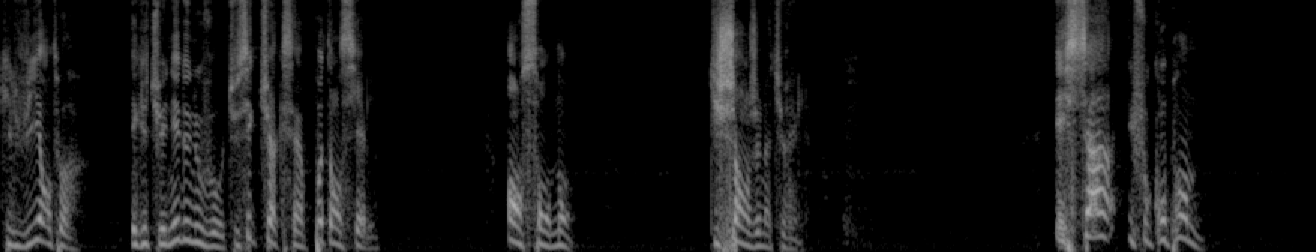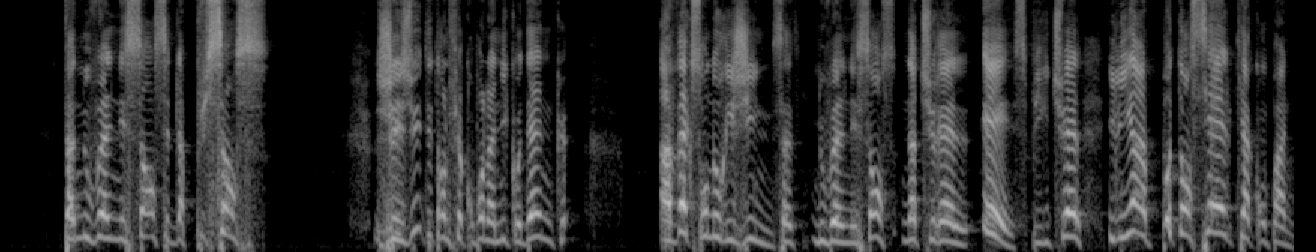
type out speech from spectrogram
qu'il vit en toi et que tu es né de nouveau, tu sais que tu as accès à un potentiel en son nom qui change naturel. Et ça, il faut comprendre. Ta nouvelle naissance, c'est de la puissance. Jésus était en train de faire comprendre à Nicodème que, avec son origine, cette nouvelle naissance naturelle et spirituelle, il y a un potentiel qui accompagne.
